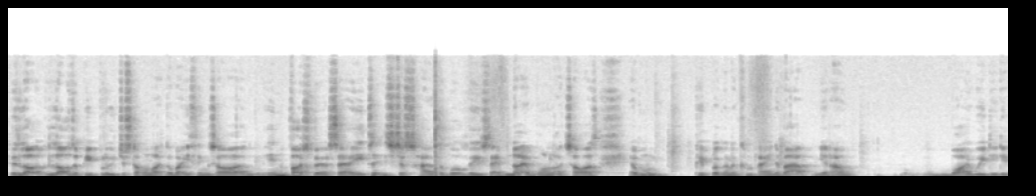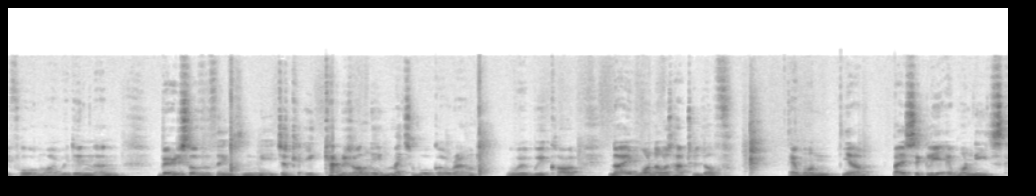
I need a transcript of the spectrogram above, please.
there's lo- loads of people who just don't like the way things are, and, vice versa. It's, it's just how the world is. Not everyone likes ours. Everyone, people are going to complain about, you know, why we did it for and why we didn't, and various other things, and it just it carries on. It makes the world go round. We, we can't. Not everyone knows how to love. Everyone, you know, basically everyone needs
